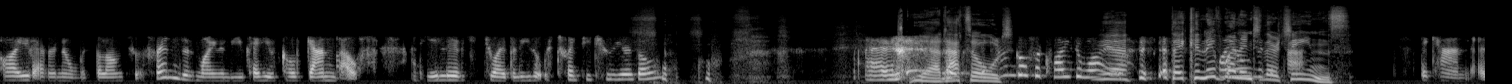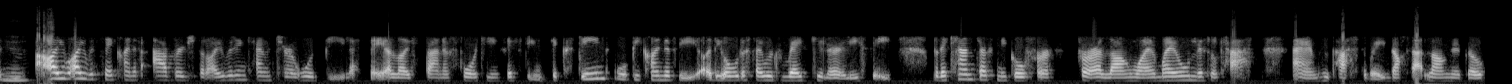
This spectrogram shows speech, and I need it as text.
I've ever known was belonged to a friend of mine in the UK. He was called Gandalf, and he lived to I believe it was twenty two years old. uh, yeah, that's old. They can go for quite a while. Yeah, they can live well into their teens they can. Yeah. I, I would say kind of average that I would encounter would be, let's say, a lifespan of 14, 15, 16 would be kind of the the oldest I would regularly see. But they can certainly go for for a long while. My own little cat, um, who passed away not that long ago,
